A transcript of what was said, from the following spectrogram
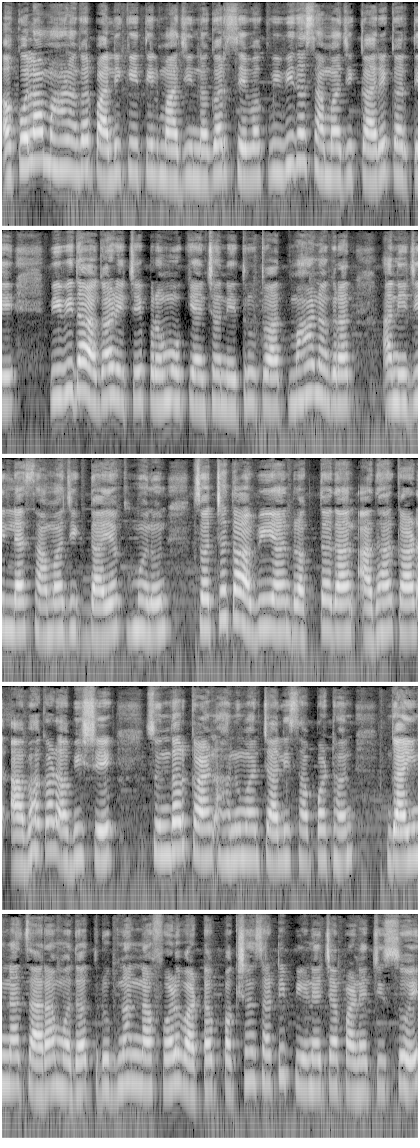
अकोला महानगरपालिकेतील माजी नगरसेवक विविध सामाजिक कार्यकर्ते विविध आघाडीचे प्रमुख यांच्या नेतृत्वात महानगरात आणि जिल्ह्यात सामाजिक दायक म्हणून स्वच्छता अभियान रक्तदान आधार कार्ड आभा कार्ड अभिषेक सुंदरकांड हनुमान चालिसा पठण गायींना चारा मदत रुग्णांना फळ वाटप पक्ष्यांसाठी पिण्याच्या पाण्याची सोय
